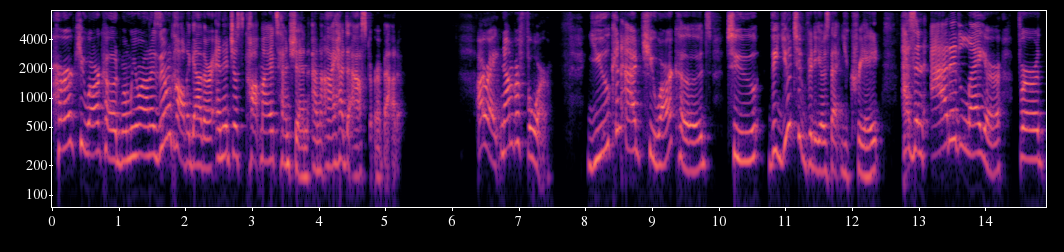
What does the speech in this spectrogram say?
her QR code when we were on a Zoom call together and it just caught my attention and I had to ask her about it. All right, number four, you can add QR codes to the YouTube videos that you create as an added layer for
